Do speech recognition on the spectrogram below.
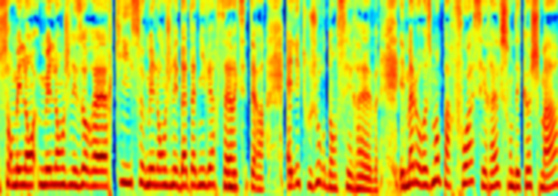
s'en mélan- mélange les horaires, qui se mélange les dates anniversaires, etc. Elle est toujours dans ses rêves. Et malheureusement, parfois, ces rêves sont des cauchemars,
